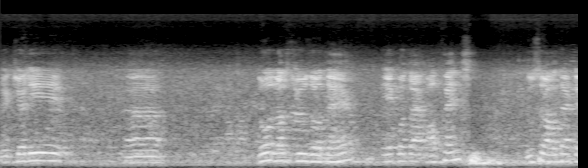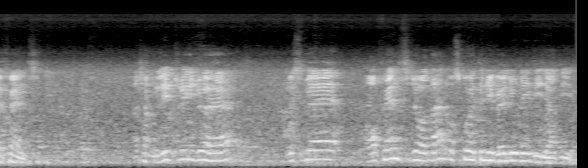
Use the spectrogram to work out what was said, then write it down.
ایکچولی دو لفظ یوز ہوتے ہیں۔ ایک ہوتا ہے آفینس دوسرا ہوتا ہے ڈیفینس اچھا ملٹری جو ہے اس میں آفینس جو ہوتا ہے نا، اس کو اتنی ویلیو نہیں دی جاتی ہے۔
